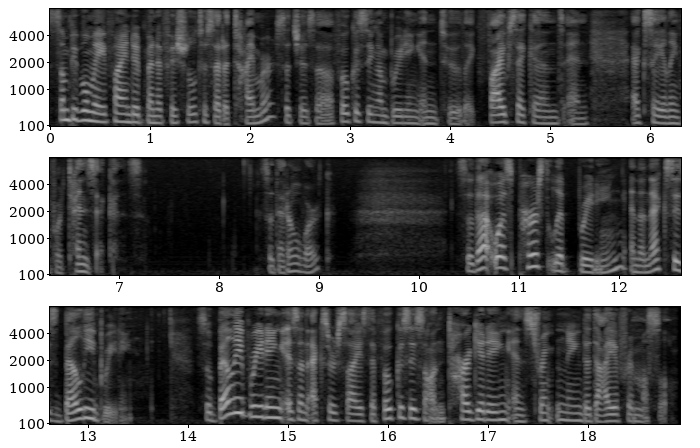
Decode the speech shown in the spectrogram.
Some people may find it beneficial to set a timer, such as uh, focusing on breathing into like five seconds and exhaling for 10 seconds. So that'll work. So that was pursed lip breathing, and the next is belly breathing. So, belly breathing is an exercise that focuses on targeting and strengthening the diaphragm muscle.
